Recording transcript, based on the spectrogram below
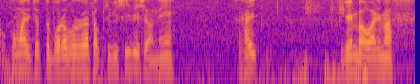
ここまでちょっとボロボロだと厳しいでしょうね。はい。現場終わります。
